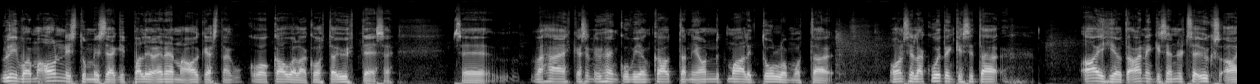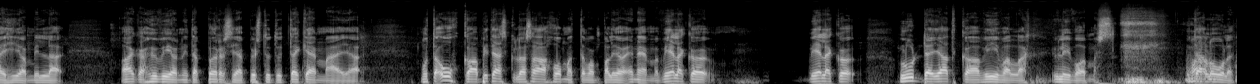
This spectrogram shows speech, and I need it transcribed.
ylivoima onnistumisiakin paljon enemmän oikeastaan kuin koko kauella kohta yhteensä. Se vähän ehkä sen yhden kuvion kautta niin on nyt maalit tullut, mutta on siellä kuitenkin sitä aihiota, ainakin se nyt se yksi aihio, millä aika hyvin on niitä pörsiä pystytty tekemään. Ja, mutta uhkaa pitäisi kyllä saada huomattavan paljon enemmän. Vieläkö, vieläkö Ludde jatkaa viivalla ylivoimassa? Mitä Var- luulet?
